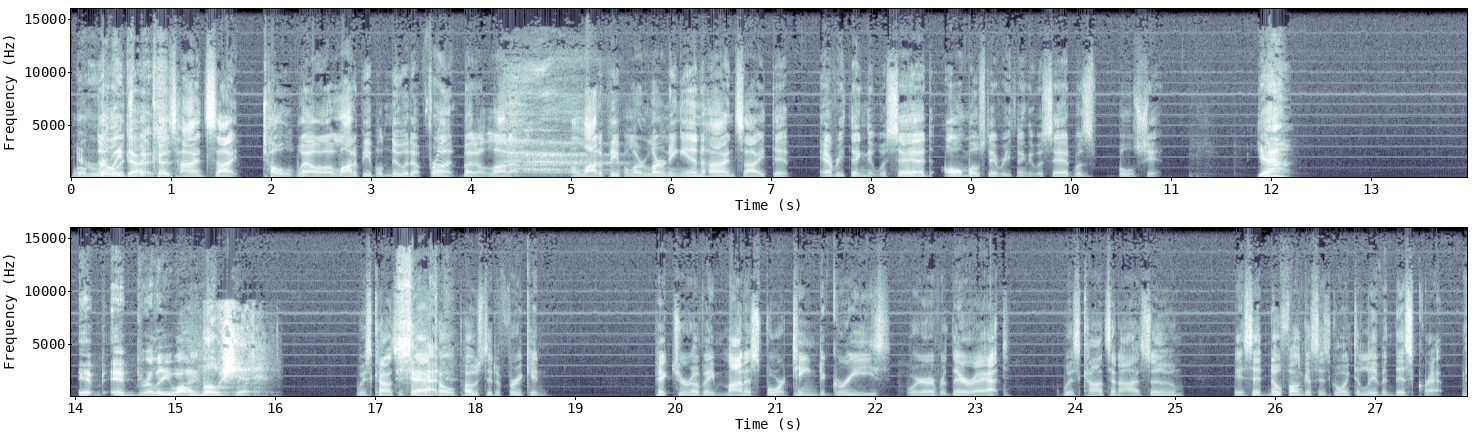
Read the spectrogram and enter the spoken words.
Well, It no, really it's does. because hindsight told. Well, a lot of people knew it up front, but a lot of a lot of people are learning in hindsight that everything that was said, almost everything that was said, was bullshit. Yeah. It, it really was. Bullshit. Wisconsin Sad. Jackhole posted a freaking picture of a minus 14 degrees wherever they're at, Wisconsin, I assume. It said no fungus is going to live in this crap.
